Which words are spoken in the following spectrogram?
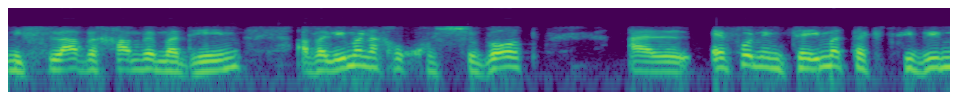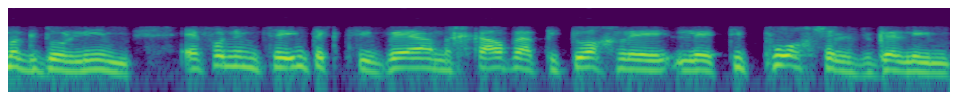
נפלא וחם ומדהים, אבל אם אנחנו חושבות על איפה נמצאים התקציבים הגדולים, איפה נמצאים תקציבי המחקר והפיתוח לטיפוח של סגלים,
